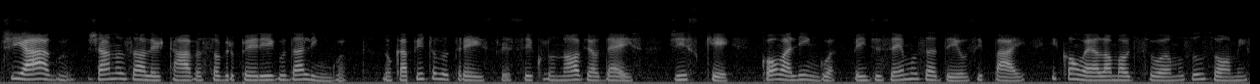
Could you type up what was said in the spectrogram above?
Tiago já nos alertava sobre o perigo da língua. No capítulo 3, versículo 9 ao 10, diz que, com a língua, bendizemos a Deus e Pai, e com ela amaldiçoamos os homens,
